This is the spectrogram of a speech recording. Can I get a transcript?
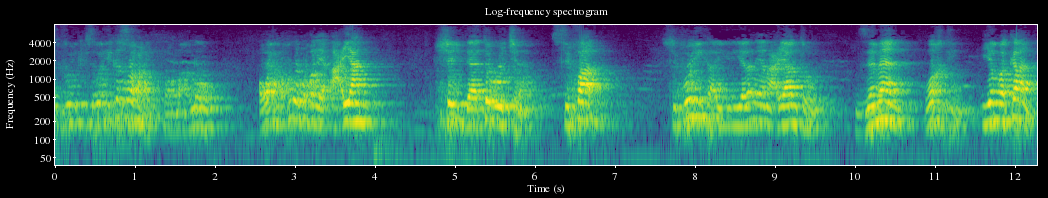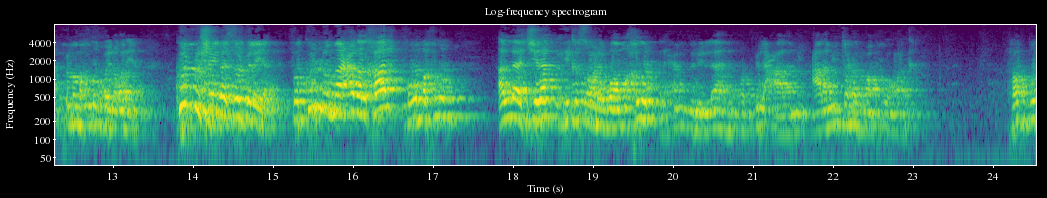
sifooyinkiisa wixii ka soo haray waa makhluuq oo waxa makhluuq noqonaya acyaan shay daato oo jira sifaat. Sifooyinka ay yeelanayaan acyaanto zamaan wakti iyo makaan wuxuba makhluuq bay noqonayaan. Kullu shay baa soo gelaya fa kullu maa cada alkhaaliq fahuwa makhluuq allaa jira wixii ka soo haray waa makhluuq alxamdu lilaahi rabi lcaalamiin caalamiinto dhan waa makhluuq marka. Rabu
